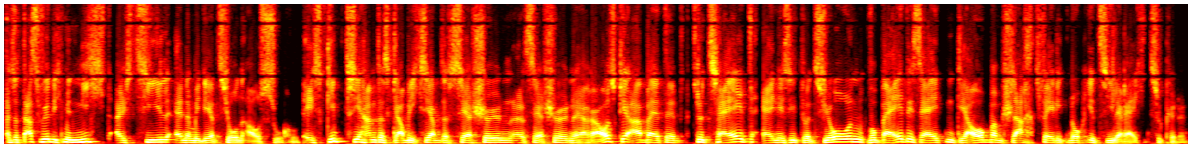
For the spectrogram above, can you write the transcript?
Also das würde ich mir nicht als Ziel einer Mediation aussuchen. Es gibt, Sie haben das, glaube ich, Sie haben das sehr schön, äh, sehr schön herausgearbeitet, zurzeit eine Situation, wo beide Seiten glauben, am Schlachtfeld noch ihr Ziel erreichen zu können.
